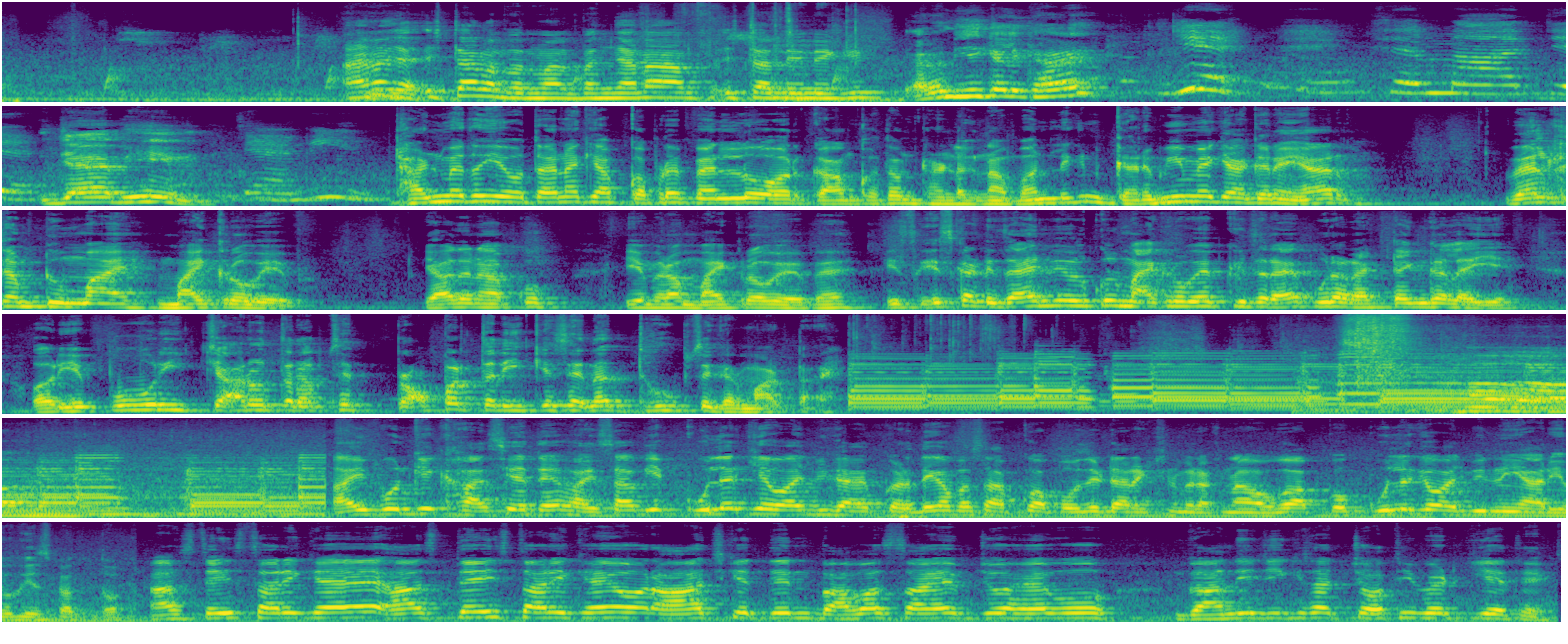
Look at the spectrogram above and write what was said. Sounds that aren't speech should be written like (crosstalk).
स्टार बन जाना आप स्टार ले लेगी। अरे ये क्या लिखा है? ये जय भीम। जय भीम। ठंड में तो ये होता है ना कि आप कपड़े पहन लो और काम खत्म ठंड लगना बंद। लेकिन गर्मी में क्या करें यार? वेलकम टू माय माइक्रोवेव याद है ना आपको? ये मेरा माइक्रोवेव है। इस इसका डिज़ाइन भी बिल्कुल माइक्रोवेव की तरह है पूरा रेक्टेंगल है ये। और ये पूरी चारों तरफ़ से प्रॉपर तरीके से ना धूप से गर्माता है। आईफोन की खासियत है भाई साहब, ये कूलर की आवाज़ भी गायब कर देगा, बस आपको अपोजिट डायरेक्शन में रखना होगा। आपको कूलर की आवाज़ भी नहीं आ रही होगी इस वक्त तो। आज तेईस तारीख है, आज तेईस तारीख है और आज के दिन बाबा साहेब जो है वो गांधी जी के साथ चौथी भेंट किए थे।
